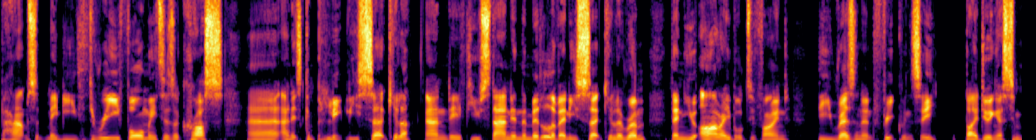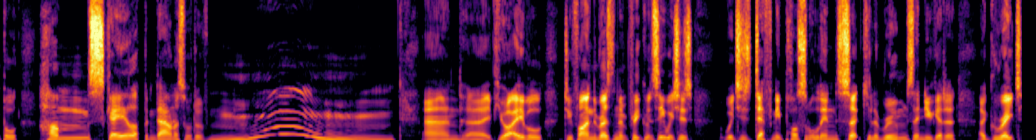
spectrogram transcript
perhaps maybe three, four meters across, uh, and it's completely circular. And if you stand in the middle of any circular room, then you are able to find the resonant frequency by doing a simple hum scale up and down, a sort of mm, and uh, if you are able to find the resonant frequency, which is which is definitely possible in circular rooms, then you get a, a great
